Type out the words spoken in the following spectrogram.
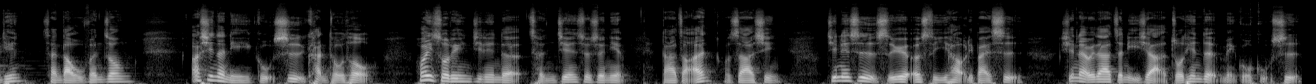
天三到五分钟，阿信带你股市看透透。欢迎收听今天的晨间碎碎念。大家早安，我是阿信。今天是十月二十一号，礼拜四。先来为大家整理一下昨天的美国股市。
